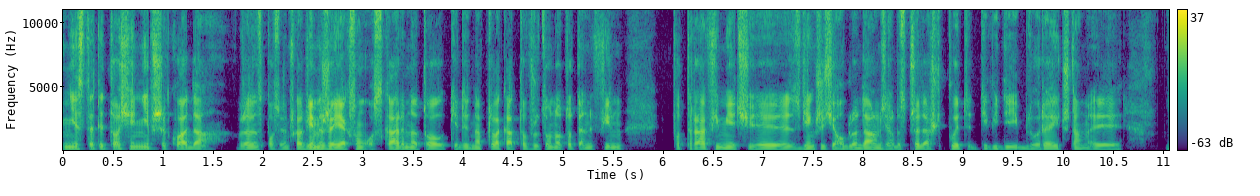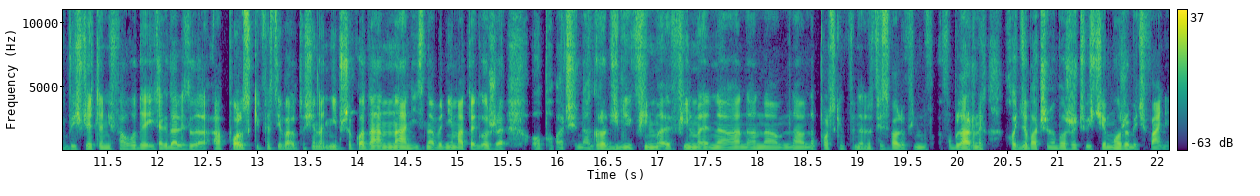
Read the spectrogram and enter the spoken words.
niestety to się nie przekłada w żaden sposób. Na przykład wiemy, że jak są Oscary, no to kiedy na plakat to wrzucą, no to ten film potrafi mieć, y, zwiększyć się oglądalność albo sprzedaż płyty DVD, Blu-ray, czy tam y, wyświetleń VOD i tak dalej, a polski festiwal to się nie przekłada na nic, nawet nie ma tego, że o popatrzcie, nagrodzili film, film na, na, na, na, polskim festiwalu filmów fabularnych, choć zobaczymy, bo rzeczywiście może być fajnie.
